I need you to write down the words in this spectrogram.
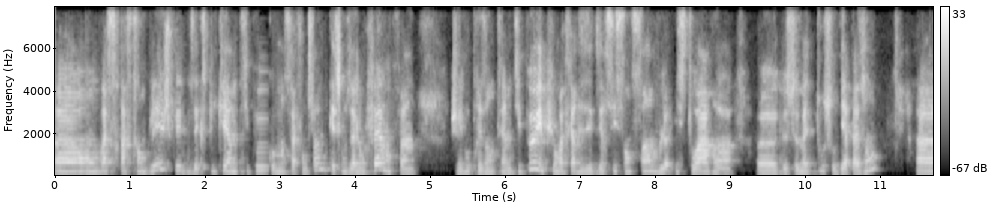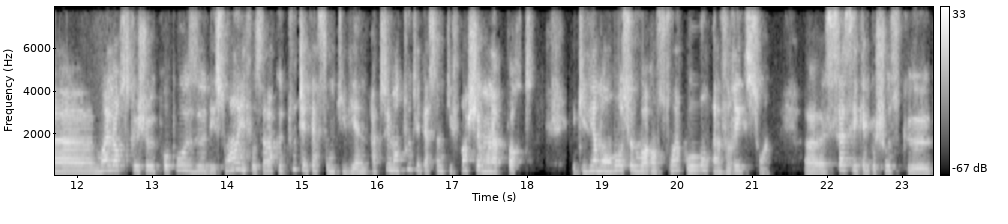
On va se rassembler. Je vais vous expliquer un petit peu comment ça fonctionne, qu'est-ce que nous allons faire. Enfin, je vais vous présenter un petit peu et puis on va faire des exercices ensemble, histoire de se mettre tous au diapason. moi, lorsque je propose des soins, il faut savoir que toutes les personnes qui viennent, absolument toutes les personnes qui franchiront la porte et qui viendront recevoir un soin auront un vrai soin. Euh, ça, c'est quelque chose que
